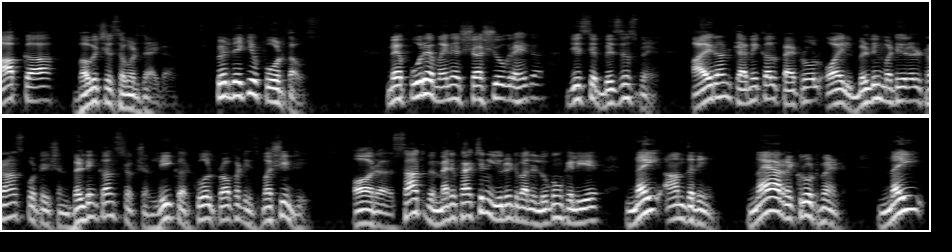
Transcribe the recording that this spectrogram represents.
आपका भविष्य समझ जाएगा। फिर देखिए फोर्थ हाउस में पूरे महीने शश योग रहेगा, जिससे बिज़नेस में iron chemical petrol oil building material transportation building construction liquor coal properties machinery और साथ में मैन्युफैक्चरिंग यूनिट वाले लोगों के लिए नई आमदनी, नया रिक्रूटमेंट नई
